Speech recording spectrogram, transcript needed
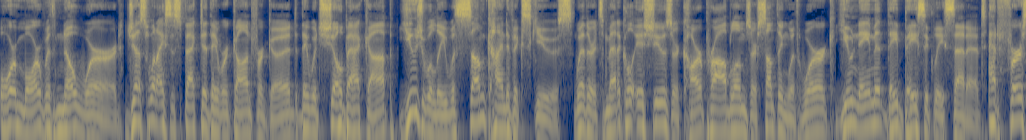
or more with no word. Just when I suspected they were gone for good, they would show back up, usually with some kind of excuse. Whether it's medical issues or car problems or something with work, you name it, they basically said it. At first,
